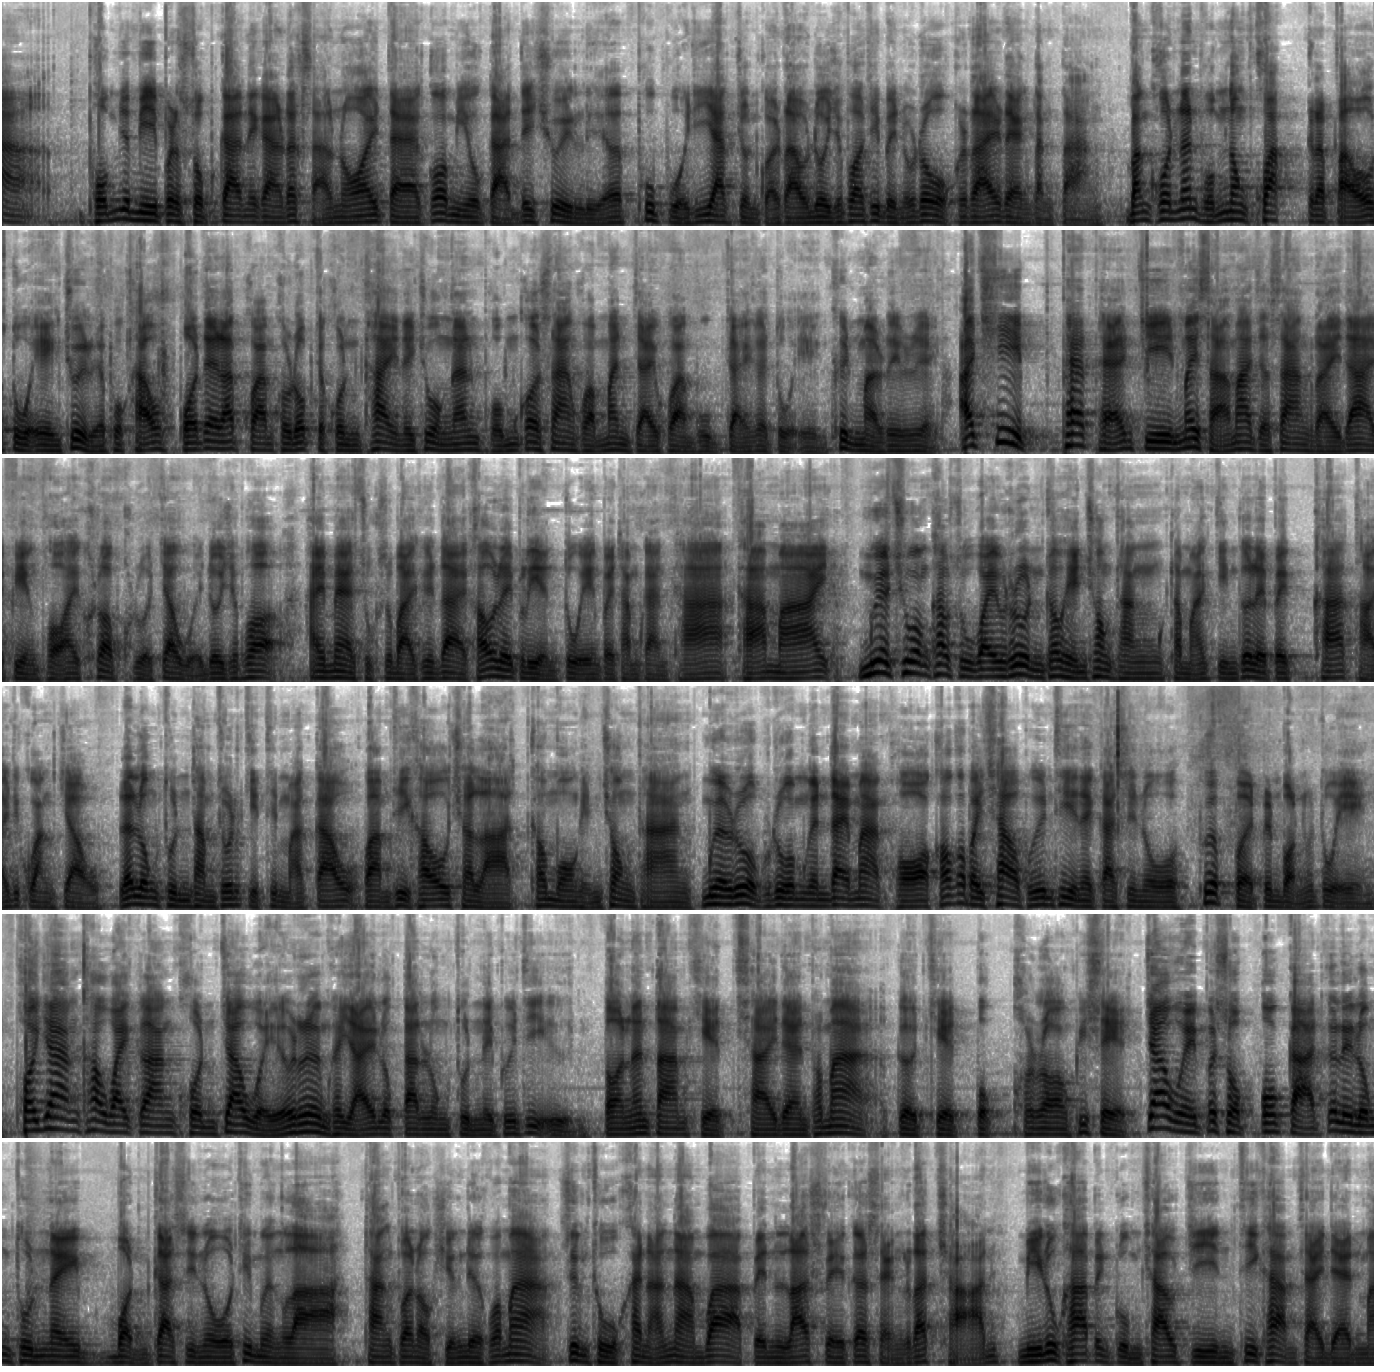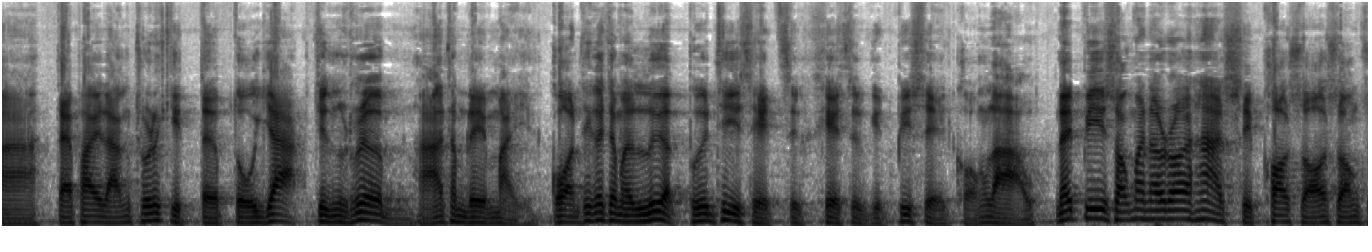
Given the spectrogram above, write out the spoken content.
ผมจะมีประสบการณ์ในการรักษาน้อย แต่ก็มีโอกาสได้ช่วยเหลือผู้ป่วยที่ยากจนกว่าเรา โดยเฉพาะที่เป็นโรคร้ายแรงต่างๆ บางคนนั้นผมต้องควักกระเป๋าตัวเองช่วยเหลือพวกเขา พอได้รับความเคารพจากคนไข้ในช่วงนั้น ผมก็สร้างความมั่นใจความภูมิใจกับตัวเองขึ้นมาเรื่อยๆ อาชีพแพทย์แผนจีนไม่สามารถจะสร้างรายได้ เพียงพอให้ครอบครัวเจ้าเหวยโดยเฉพาะให้แม่สุขสบายขึ้นได้ เขาเลยเปลี่ยนตัวเองไปทำการค้าค้าไม้ เมื่อช่วงเข้าสู่วัยรุ่นเขาเห็นช่องทางทำหากินก็เลยไปค้าขายที่กวางเจาและลงทุนทำธุรกิจที่หมาเก๊าความที่เขาฉลาดเขามองเห็นช่องทาง เมื่อรวบรวมเงินได้มากพอเขาก็ไปเช่าพื้นที่ในคาสิโน เพื่อเปิดเป็นบ่อนของตัวเอง พอย่างเข้าวัยกลางคนเจ้าเหวยเริ่มขยายลกการลงทุนในพื้นที่อื่น ตอนนั้นตามเขตชายแดนพม่าเกิดเขตปกครองพิเศษ เจ้าเหวยประสบโอกาสก็เลยลงทุนในบ่อนคาสิโนที่เมืองลาทางตะวันออกเฉียงเหนือพม่าซึ่งถูกขนานนามว่าเป็นลาสเวกัสแห่งรัฐฉาน มีลูกค้าเป็นกลุ่มชาวจีนที่ข้ามชายแดนมา แต่ภายหลังธุรกิจเติบโตยากจึงเริ่มหาทำเลใหม่ ก่อนที่เขาจะมาเลือกพื้นที่เศรษฐกิจพิเศษของลาว ในปี 2550 คศ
